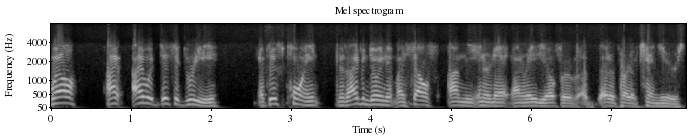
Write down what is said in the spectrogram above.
Well, I, I would disagree at this point because I've been doing it myself on the internet on radio for a better part of 10 years.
